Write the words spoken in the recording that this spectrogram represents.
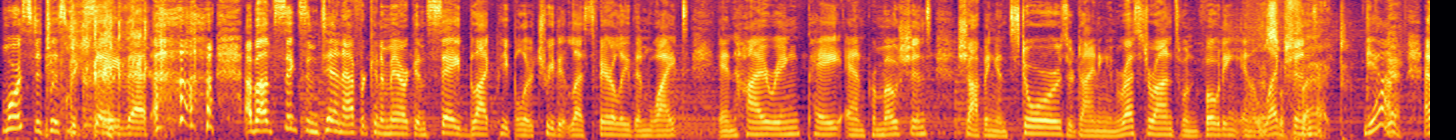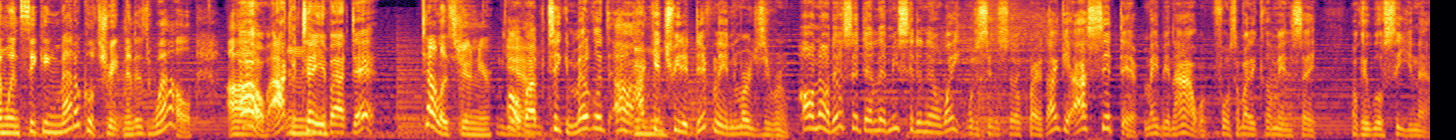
more statistics say that about six in 10 African Americans say black people are treated less fairly than whites in hiring, pay, and promotions, shopping in stores or dining in restaurants, when voting in That's a elections. fact. Yeah. Yeah. and when seeking medical treatment as well. Uh, Oh, I can tell you mhm. about that. Tell us, Junior. Oh, about taking medical. Oh, I Mm-hmm. get treated differently in the emergency room. Oh no, they'll sit there and let me sit in there and wait with a sickle cell crisis. I get, I sit there maybe an hour before somebody come in and say, "Okay, we'll see you now."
